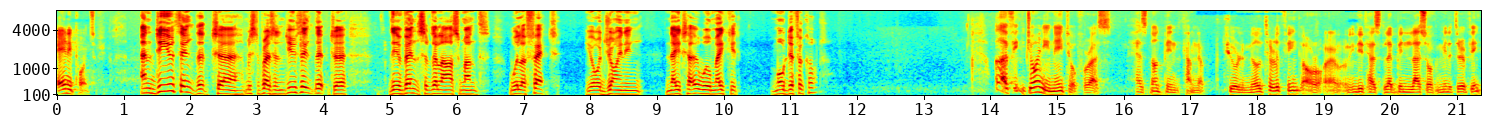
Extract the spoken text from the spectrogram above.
any point of view. And do you think that, uh, Mr. President, do you think that uh, the events of the last month will affect your joining NATO, will make it more difficult? Well, I think joining NATO for us has not been coming of purely military thing, or uh, indeed has been less of a military thing.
